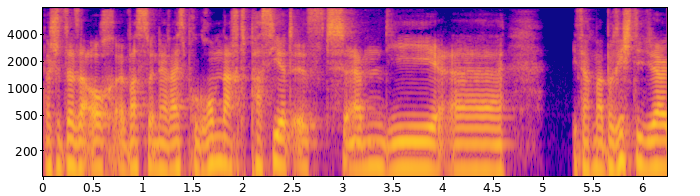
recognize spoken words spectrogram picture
beispielsweise auch, äh, was so in der Reichspogromnacht passiert ist, ähm, die, äh, ich sag mal, Berichte, die da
